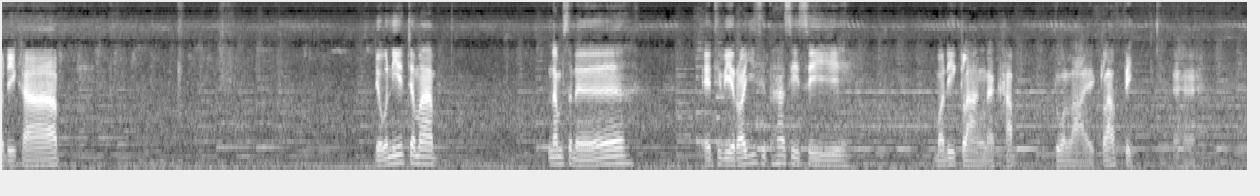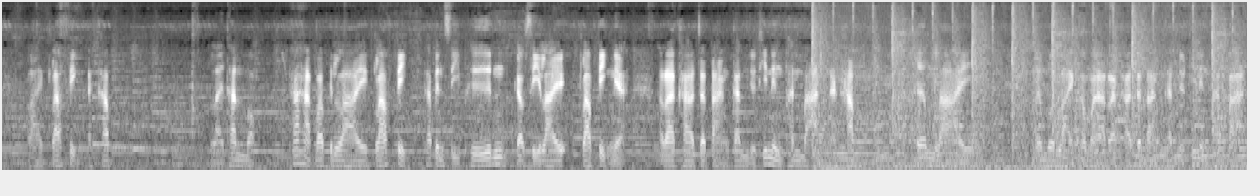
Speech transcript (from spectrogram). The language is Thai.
วัสดีครับ เดี๋ยววันนี้จะมานำเสนอ ATV 125cc บอดี้กลางนะครับ ตัวลายกราฟิกนะฮะลายกราฟิกนะครับ หลายท่านบอก ถ้าหากว่าเป็นลายกราฟิก ถ้าเป็นสีพื้นกับสีลายกราฟิกเนี่ย ราคาจะต่างกันอยู่ที่ 1,000 บาทนะครับ เพิ่มลาย พิ่มลวดลายเข้ามาราคาจะต่างกันอยู่ที่ 1,000 บาท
